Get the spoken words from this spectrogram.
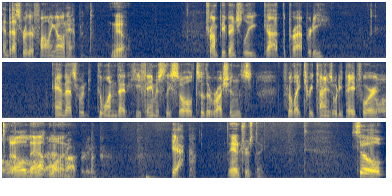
and that's where their falling out happened. Yeah. Trump eventually got the property, and that's what the one that he famously sold to the Russians for like three times what he paid for it. Oh, that one. Property. Yeah. Interesting. So,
